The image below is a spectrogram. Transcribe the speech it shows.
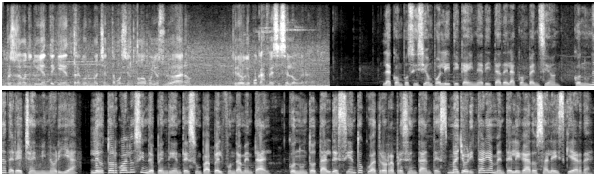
Un proceso constituyente que entra con un 80% de apoyo ciudadano, creo que pocas veces se logra. La composición política inédita de la convención, con una derecha en minoría, le otorgó a los independientes un papel fundamental, con un total de 104 representantes mayoritariamente ligados a la izquierda.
